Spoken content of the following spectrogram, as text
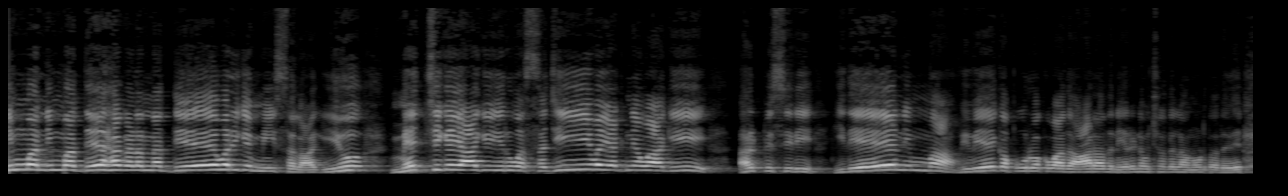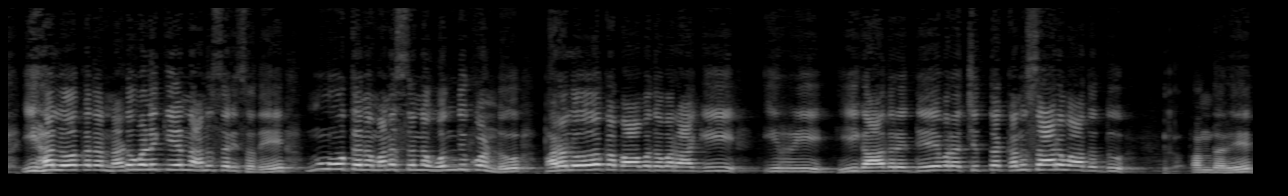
ನಿಮ್ಮ ನಿಮ್ಮ ದೇಹಗಳನ್ನು ದೇವರಿಗೆ ಮೀಸಲಾಗಿಯೂ, ಮೆಚ್ಚುಗೆಯಾಗಿ ಇರುವ ಸಜೀವ ಯಜ್ಞವಾಗಿ ಅರ್ಪಿಸಿರಿ. ಇದೇ ನಿಮ್ಮ ವಿವೇಕಪೂರ್ವಕವಾದ ಆರಾಧನೆ. ಎರಡನೇ ವಚನದಲ್ಲಿ ನಾವು ನೋಡ್ತಾ ಇದ್ದೇವೆ, ಇಹಲೋಕದ ನಡವಳಿಕೆಯನ್ನು ಅನುಸರಿಸದೆ ನೂತನ ಮನಸ್ಸನ್ನು ಹೊಂದಿಕೊಂಡು ಪರಲೋಕ ಭಾವದವರಾಗಿ ಇರ್ರಿ. ಹೀಗಾದರೆ ದೇವರ ಚಿತ್ತಕ್ಕನುಸಾರವಾದದ್ದು ಅಂದರೆ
